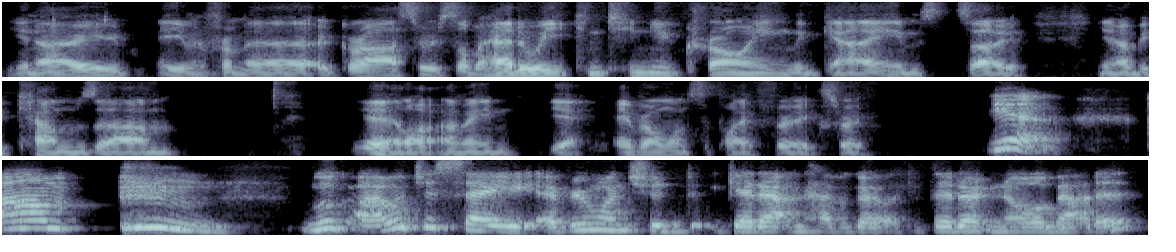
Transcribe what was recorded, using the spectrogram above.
You know, even from a, a grassroots level, how do we continue growing the game so you know it becomes um yeah, like I mean, yeah, everyone wants to play three x three. Yeah. Um, look, I would just say everyone should get out and have a go. Like if they don't know about it,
